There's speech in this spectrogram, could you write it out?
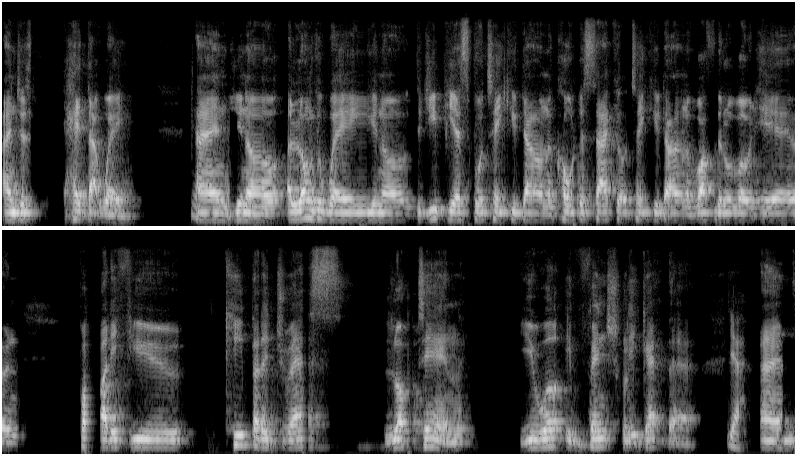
and just head that way and you know, along the way, you know, the GPS will take you down a cul-de-sac, it'll take you down a rough little road here. And but, if you keep that address locked in, you will eventually get there. Yeah. And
